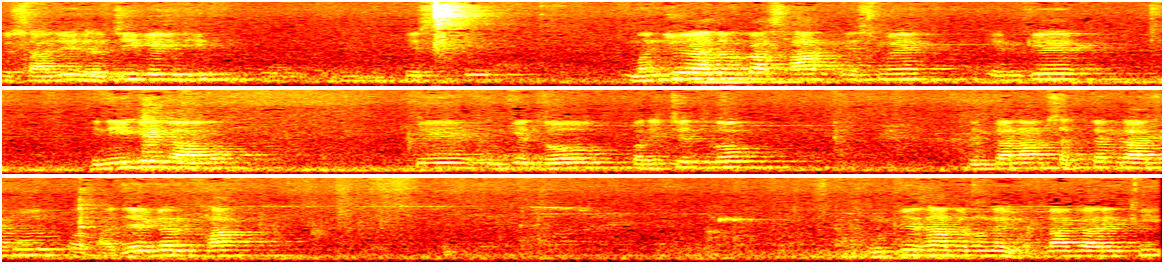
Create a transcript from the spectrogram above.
जो साजिश रची गई थी। इस मंजू यादव का साथ इसमें इनके, इन्हीं के गाँव के उनके दो परिचित लोग, जिनका नाम सत्यम राजपूत और अजय गर्ग था, उनके साथ उन्होंने घटना कार्य की।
